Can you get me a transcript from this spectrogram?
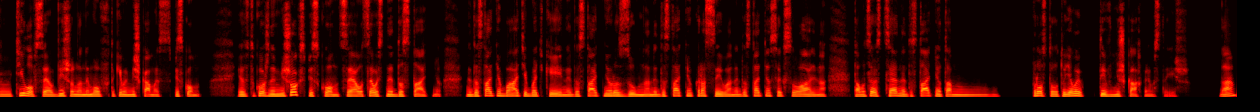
е, тіло все обвішано, немов такими мішками з піском. І от кожен мішок з піском це оце ось недостатньо. Недостатньо багаті батьки, недостатньо розумна, недостатньо красива, недостатньо сексуальна. Там оце ось це недостатньо там. Просто от уяви, ти в мішках прям стоїш. Да?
